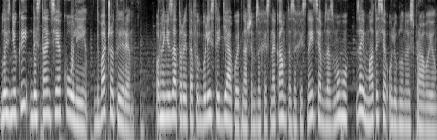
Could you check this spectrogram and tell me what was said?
Близнюки дистанція колії 2-4. Організатори та футболісти дякують нашим захисникам та захисницям за змогу займатися улюбленою справою.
